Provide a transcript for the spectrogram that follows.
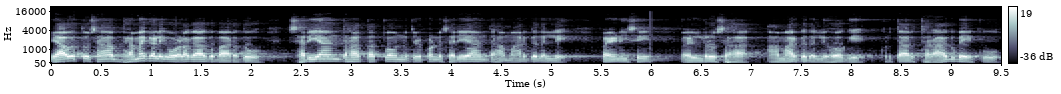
ಯಾವತ್ತೂ ಸಹ ಭ್ರಮೆಗಳಿಗೆ ಒಳಗಾಗಬಾರದು. ಸರಿಯಾದಂತಹ ತತ್ವವನ್ನು ತಿಳ್ಕೊಂಡು ಸರಿಯಾದಂತಹ ಮಾರ್ಗದಲ್ಲಿ ಪಯಣಿಸಿ ಎಲ್ಲರೂ ಸಹ ಆ ಮಾರ್ಗದಲ್ಲಿ ಹೋಗಿ ಕೃತಾರ್ಥರಾಗಬೇಕು.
